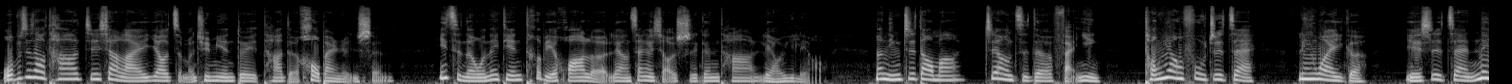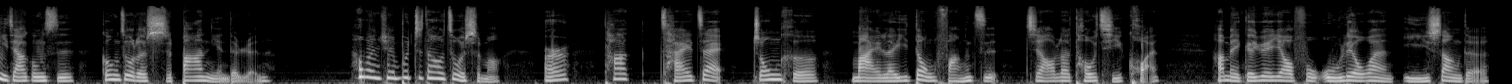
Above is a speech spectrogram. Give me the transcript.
我不知道他接下来要怎么去面对他的后半人生，因此呢，我那天特别花了两三个小时跟他聊一聊。那您知道吗？这样子的反应，同样复制在另外一个，也是在那家公司。工作了十八年的人，他完全不知道做什么，而他才在中和买了一栋房子，缴了头期款，他每个月要付五六万以上的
